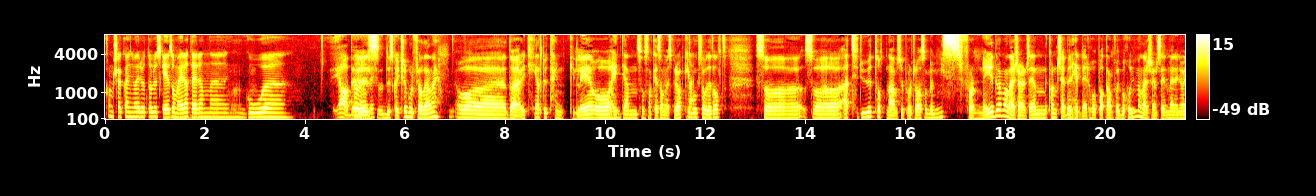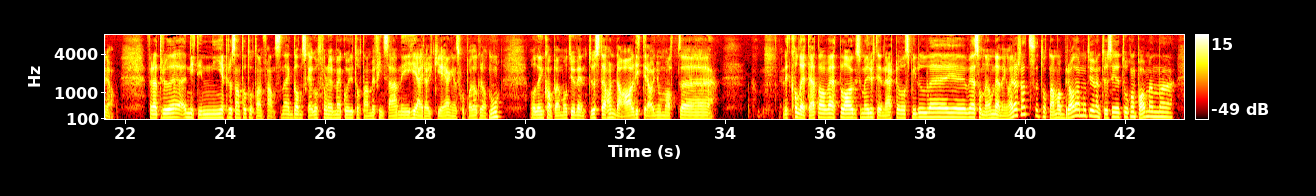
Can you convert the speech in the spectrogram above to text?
kanskje kan være ute og luske i sommer etter en eh, god eh, Ja, det, du skal ikke se bort fra det, nei. Og eh, da er det ikke helt utenkelig å hente en som snakker samme språk, bokstavelig talt. Så, så jeg tror Tottenham-supportere som er misfornøyd med manageren sin, kanskje bør heller håpe at de får beholde manageren sin mer enn noe. For jeg tror 99% av Tottenham-fansen er ganske godt fornøyd med hvor Tottenham befinner seg i hierarkiet i engelsk fotball akkurat nå. Og den kampen mot Juventus, det handla litt om at eh, litt kvalitet av et lag som er rutinert og spiller eh, ved sånne anledninger. Tottenham var bra da, mot Juventus i to kamper, men eh,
